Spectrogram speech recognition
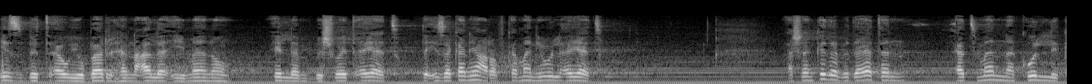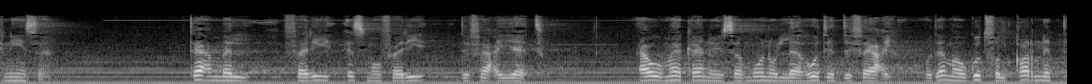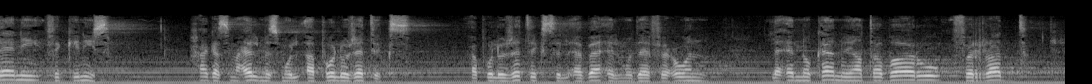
يثبت أو يبرهن على إيمانه إلا بشوية آيات. ده إذا كان يعرف كمان يقول آيات. عشان كده بداية أتمنى كل كنيسة تعمل فريق اسمه فريق دفاعيات أو ما كانوا يسمونه اللاهوت الدفاعي. وده موجود في القرن الثاني في الكنيسة. حاجة اسمها علم اسمه ال apologetics apologetics الآباء المدافعون لأنه كانوا يتباروا في الرد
